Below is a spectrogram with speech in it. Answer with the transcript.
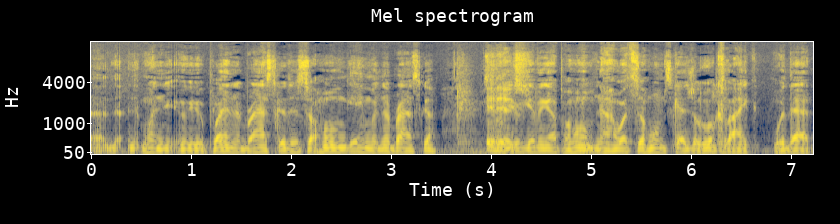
uh, when you, you play in Nebraska. This is a home game with Nebraska. So It is. You're giving up a home. Now, what's the home schedule look like with that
